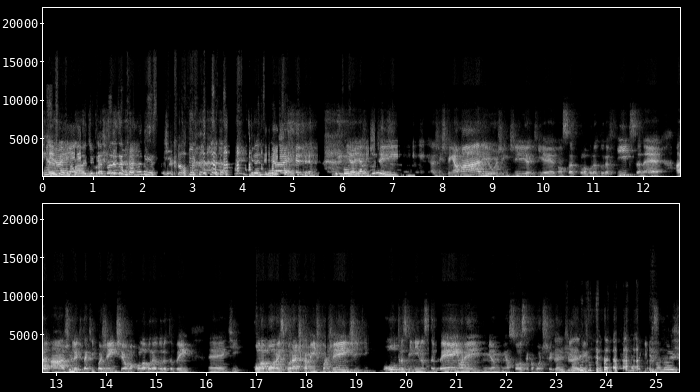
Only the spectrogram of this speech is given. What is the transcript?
E Eu aí, falar, vibradoras é comunista. Grande e aí, e aí a gente, tem, a gente tem a Mari hoje em dia, que é nossa colaboradora fixa, né? A, a Júlia, que está aqui com a gente, é uma colaboradora também é, que colabora esporadicamente com a gente, outras meninas também. Olha aí, minha, minha sócia acabou de chegar aqui. Boa noite.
